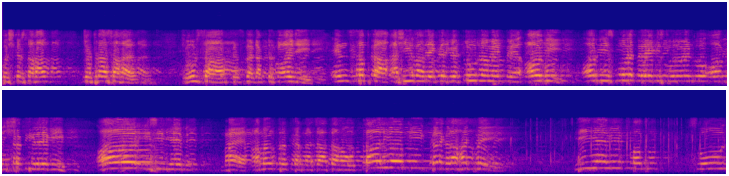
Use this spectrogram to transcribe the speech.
پشکر صاحب، چوپڑا صاحب چور صاحب، پرنسپل ڈاکٹر کال جی ان سب کا آشیرواد لے کر یہ ٹورنامنٹ میں اور بھی اور بھی اس قوت ملے گی اس ٹورنامنٹ کو، اور بھی شکتی ملے گی۔ اور اسی لیے میں امنترت کرنا چاہتا ہوں تالیوں کی گڑ گڑاہٹ میں D M E public school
